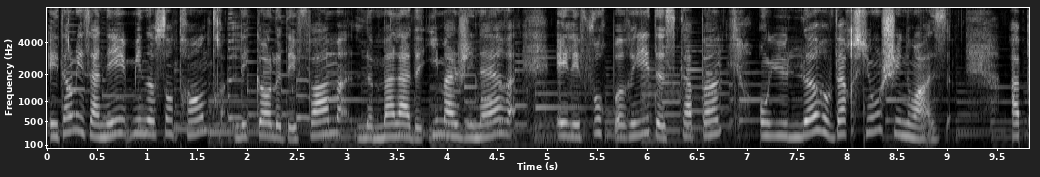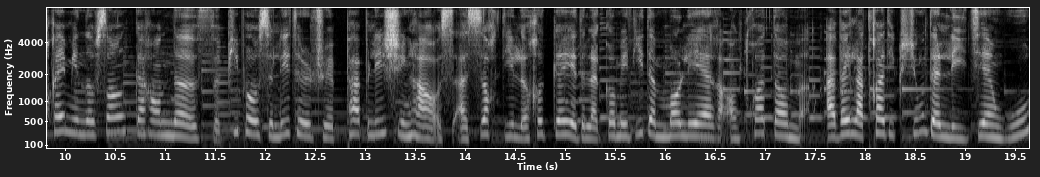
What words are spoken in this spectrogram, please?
Et dans les années 1930, l'école des femmes, le malade imaginaire et les fourberies de Scapin ont eu leur version chinoise. Après 1949, People's Literature Publishing House a sorti le recueil de la comédie de Molière en trois tomes avec la traduction de Li Jianwu,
